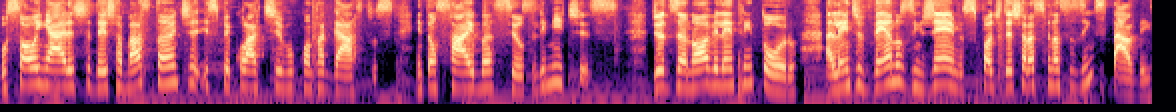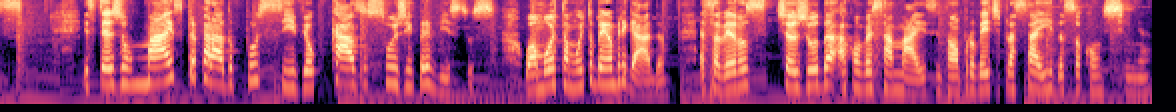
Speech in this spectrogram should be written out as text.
O Sol em Ares te deixa bastante especulativo quanto a gastos, então saiba seus limites. Dia 19 ele entra em touro. Além de Vênus em Gêmeos, pode deixar as finanças instáveis esteja o mais preparado possível caso surjam imprevistos. O amor está muito bem, obrigada. Essa Vênus te ajuda a conversar mais, então aproveite para sair da sua conchinha.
